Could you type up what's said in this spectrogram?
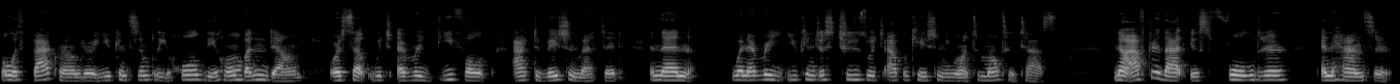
But with Backgrounder, you can simply hold the home button down or set whichever default activation method, and then whenever you can just choose which application you want to multitask. Now, after that is Folder Enhancer.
